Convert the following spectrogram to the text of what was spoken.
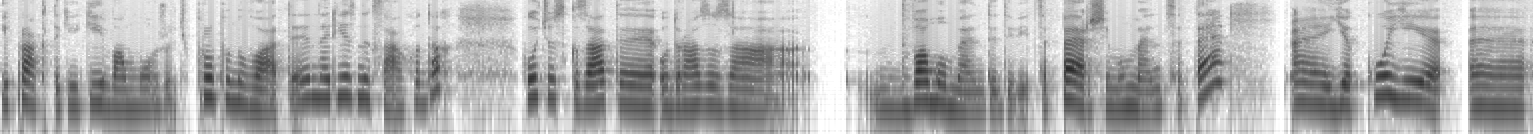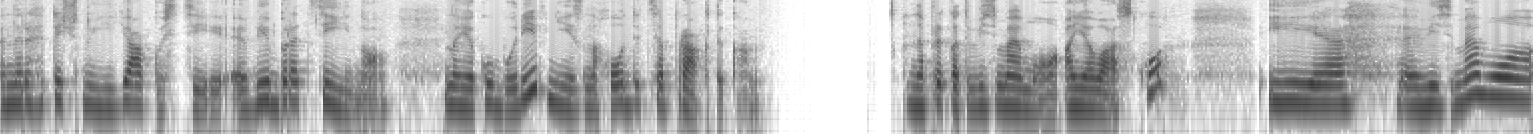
і практик, які вам можуть пропонувати на різних заходах, хочу сказати одразу за два моменти. Дивіться, перший момент це те, е, якої е, енергетичної якості е, вібраційно на якому рівні знаходиться практика. Наприклад, візьмемо аяваску і візьмемо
